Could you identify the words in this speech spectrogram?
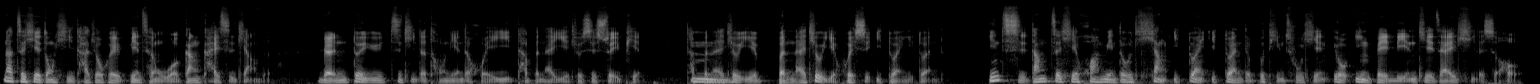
那这些东西它就会变成我刚开始讲的，人对于自己的童年的回忆，它本来也就是碎片，它本来就也、嗯、本来就也会是一段一段的。因此，当这些画面都像一段一段的不停出现，又硬被连接在一起的时候，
